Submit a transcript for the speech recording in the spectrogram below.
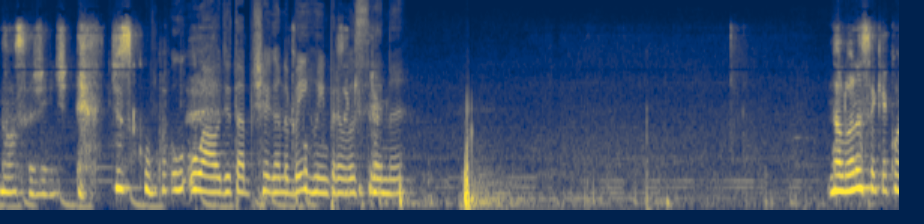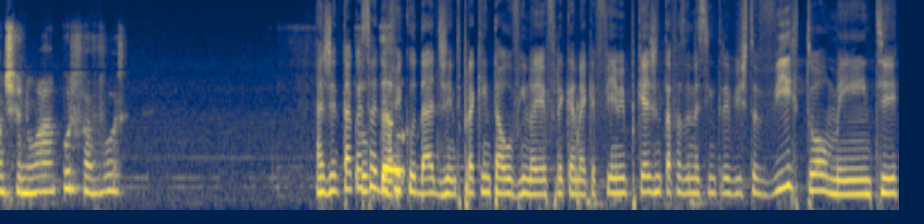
nossa, gente, desculpa. O, o áudio tá chegando bem ruim para você, né? Na Luana, você quer continuar, por favor? A gente tá com essa então... dificuldade, gente, para quem tá ouvindo aí a Frecanec FM, porque a gente tá fazendo essa entrevista virtualmente.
